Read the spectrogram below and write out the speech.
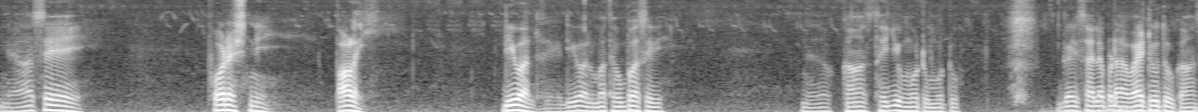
ને છે ફોરેસ્ટની પાળી. દિવાલ છે, દિવાલ માથે ઊભા છે. ને ઘાસ થઈ ગયું મોટું મોટું. ગઈ સાલે આપણે વાઢ્યું હતું ઘાસ.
